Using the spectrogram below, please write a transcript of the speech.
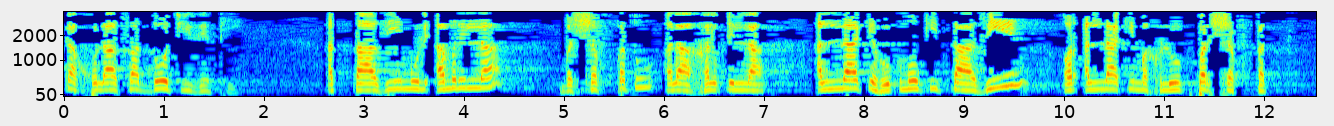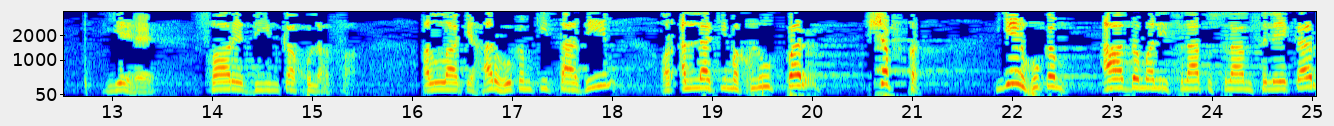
کا خلاصہ دو چیزیں تھیں۔ تعظیم الامر اللہ و شفقت اللہ خلق اللہ۔ اللہ کے حکموں کی تعظیم اور اللہ کی مخلوق پر شفقت۔ یہ ہے سارے دین کا خلاصہ۔ اللہ کے ہر حکم کی تعظیم اور اللہ کی مخلوق پر شفقت۔ یہ حکم آدم علی السلاط اسلام سے لے کر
